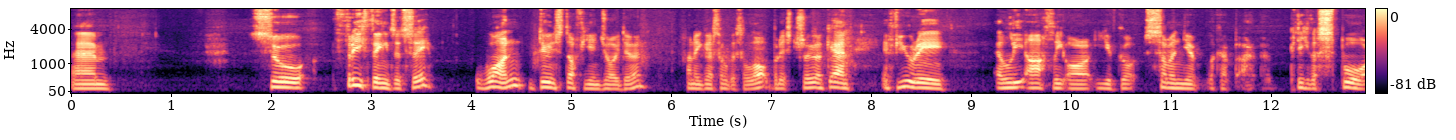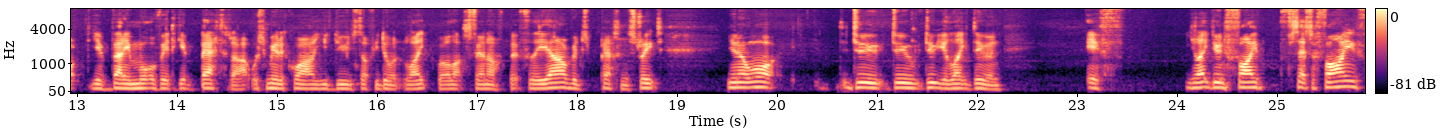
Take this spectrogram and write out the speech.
Um, so three things I'd say one, doing stuff you enjoy doing. And I guess I talk this a lot, but it's true. Again, if you're a elite athlete or you've got some in your like a, a particular sport you're very motivated to get better at, which may require you doing stuff you don't like, well, that's fair enough. But for the average person in the street, you know what? Do do do what you like doing. If you like doing five sets of five,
